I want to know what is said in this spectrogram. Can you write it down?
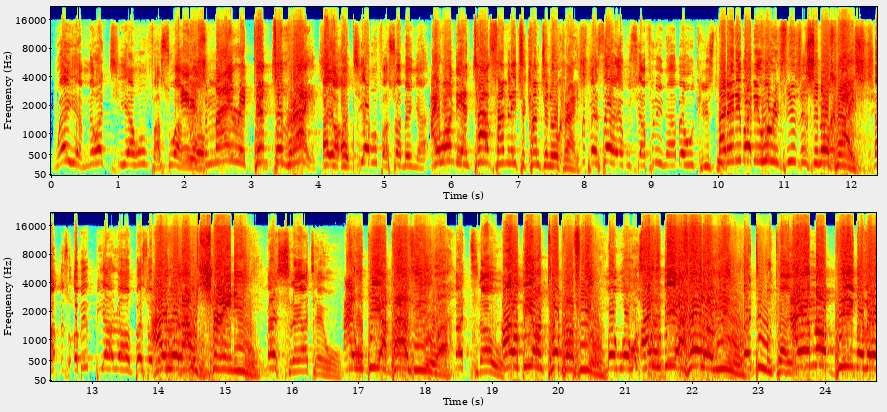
bro. rights. wɔyɛ mɛ ɔgyeɛ ho mfaso It is my redemptive right. ɛyɛ ɔgyeɛ ho mfaso a menya I want the entire family to come to know Christ. mepɛ sɛ ebusuafo no nyinaa bɛhu kristo But anybody who refuses to know Christ, na so obi biara a ɔmpɛ sɛ I will outshine you. mɛhyerɛn akyɛn wo I will be above you. I will be on top of you. I will be ahead of you. mɛdi wo kan I am not being over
